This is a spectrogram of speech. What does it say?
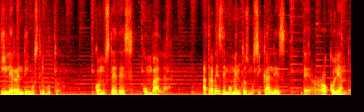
y le rendimos tributo. Con ustedes, Kumbala, a través de momentos musicales de Rocoleando.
